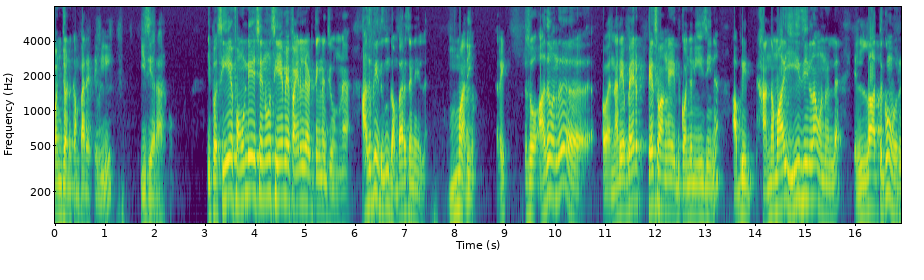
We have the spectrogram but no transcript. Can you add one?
கொஞ்சம் கம்பேரட்டிவ்லி ஈஸியராக இருக்கும். இப்போ சிஏ ஃபவுண்டேஷனும் சிஎம்ஏ ஃபைனல் எடுத்தீங்கன்னு வச்சுக்கோங்களேன் அதுக்கும் இதுக்கும் கம்பேரிசனே இல்லை. ரொம்ப அதிகம் ரைட் ஸோ அது வந்து நிறைய பேர் பேசுவாங்க இது கொஞ்சம் ஈஸின்னு அப்படி அந்த மாதிரி ஈஸின்லாம் ஒன்றும் இல்லை. எல்லாத்துக்கும் ஒரு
